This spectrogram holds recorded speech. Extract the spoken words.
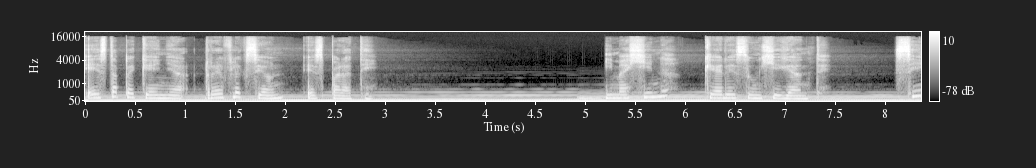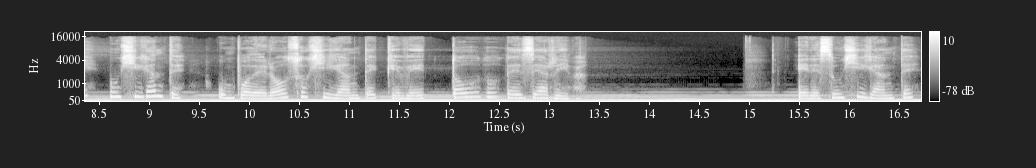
esta pequeña reflexión es para ti. Imagina que eres un gigante. Sí, un gigante, un poderoso gigante que ve todo desde arriba. Eres un gigante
